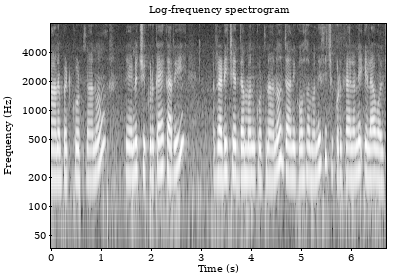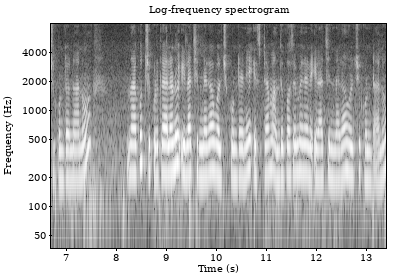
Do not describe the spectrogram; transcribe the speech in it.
నానబెట్టుకుంటున్నాను. నేను చిక్కుడుకాయ కర్రీ రెడీ చేద్దాం అనుకుంటున్నాను. దానికోసం అనేసి చిక్కుడుకాయలని ఇలా వలుచుకుంటున్నాను. నాకు చిక్కుడుకాయలను ఇలా చిన్నగా వలుచుకుంటేనే ఇష్టం. అందుకోసమే నేను ఇలా చిన్నగా వలుచుకుంటాను.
